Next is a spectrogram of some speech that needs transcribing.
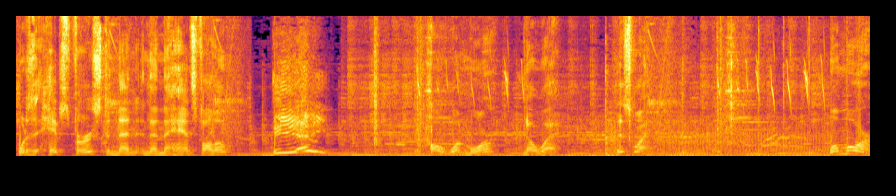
What is it? Hips first and then and then the hands follow? Oh, one more? No way. This way. One more.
